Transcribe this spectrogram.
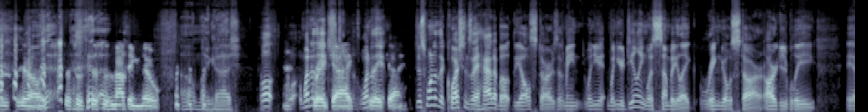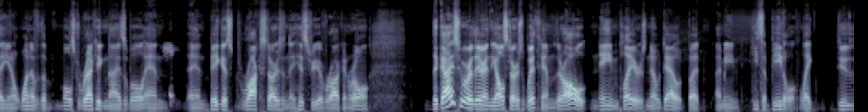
He's, you know, this is this is nothing new. Oh my gosh. well, one of Great the guy. one of the Great guy. just one of the questions I had about the All Stars. I mean, when you when you're dealing with somebody like Ringo Starr, arguably, uh, you know, one of the most recognizable and and biggest rock stars in the history of rock and roll. The guys who are there in the All Stars with him, they're all name players, no doubt. But I mean, he's a Beatle. Like, do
